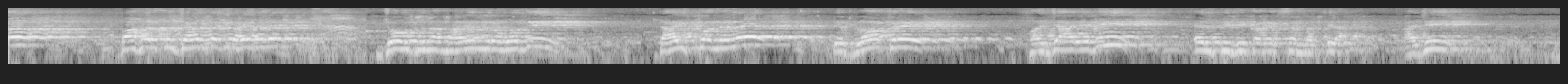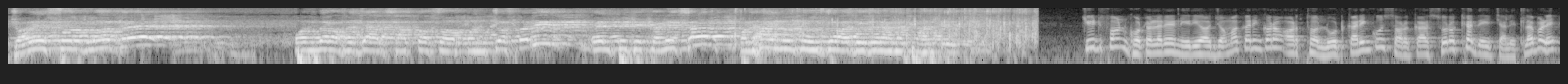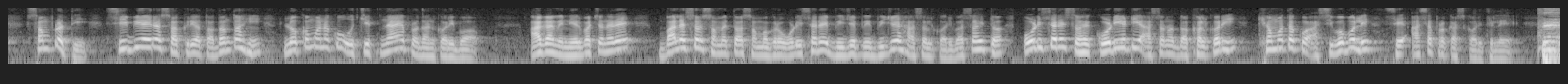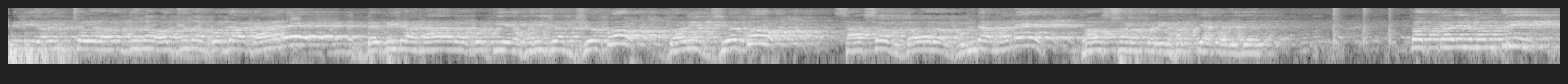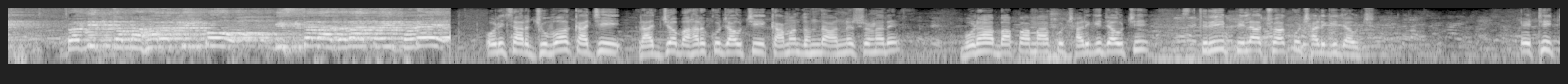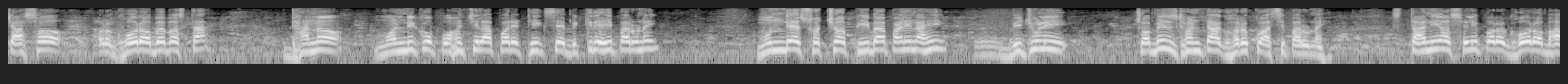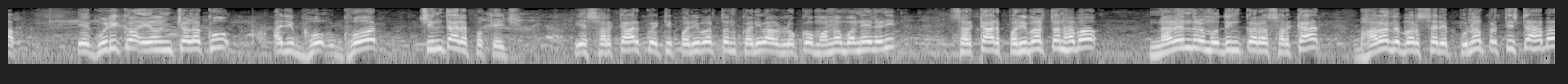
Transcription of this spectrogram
ବାହାରକୁ ଯାଆନ୍ତା କି ଭାଇମାନେ ଯୋଉଦିନ ନରେନ୍ଦ୍ର ମୋଦି ଦାୟିତ୍ୱ ନେଲେ ଏ ବ୍ଲକରେ ହଜାରେ ବି ଏଲପିଜି କନେକ୍ସନ ନଥିଲା ଆଜି ଜଳେଶ୍ୱର ବ୍ଲକରେ ପନ୍ଦର ହଜାର ସାତଶହ ପଞ୍ଚସ୍ତରୀ ଏଲପିଜି କନେକ୍ସନ ପ୍ରଧାନମନ୍ତ୍ରୀ ଉଜ୍ଜଳା ଯୋଜନାରେ ପହଞ୍ଚେଇଛି ଚିଟ୍ଫଣ୍ଡ ଘୋଟାଲାରେ ନିରୀହ ଜମାକାରୀଙ୍କର ଅର୍ଥ ଲୁଟ୍କାରୀଙ୍କୁ ସରକାର ସୁରକ୍ଷା ଦେଇ ଚାଲିଥିଲା ବେଳେ ସମ୍ପ୍ରତି ସିବିଆଇର ସକ୍ରିୟ ତଦନ୍ତ ହିଁ ଲୋକମାନଙ୍କୁ ଉଚିତ ନ୍ୟାୟ ପ୍ରଦାନ କରିବ ଆଗାମୀ ନିର୍ବାଚନରେ ବାଲେଶ୍ୱର ସମେତ ସମଗ୍ର ଓଡ଼ିଶାରେ ବିଜେପି ବିଜୟ ହାସଲ କରିବା ସହିତ ଓଡ଼ିଶାରେ ଶହେ କୋଡ଼ିଏଟି ଆସନ ଦଖଲ କରି କ୍ଷମତାକୁ ଆସିବ ବୋଲି ସେ ଆଶା ପ୍ରକାଶ କରିଥିଲେ। ଶାସକ ଦଳର ଗୁଣ୍ଡାମାନେ ଧର୍ଷଣ କରି ହତ୍ୟା କରିଦିଅନ୍ତି ତତ୍କାଳୀନ ମନ୍ତ୍ରୀ ପ୍ରଦୀପ୍ତ ମହାରଥୀଙ୍କୁ ଇସ୍ତଫା ଦେବା ପାଇଁ ପଡ଼େ ଓଡ଼ିଶାର ଯୁବକ ଆଜି ରାଜ୍ୟ ବାହାରକୁ ଯାଉଛି କାମଧନ୍ଦା ଅନ୍ୱେଷଣରେ ବୁଢ଼ା ବାପା ମାଆକୁ ଛାଡ଼ିକି ଯାଉଛି ସ୍ତ୍ରୀ ପିଲା ଛୁଆକୁ ଛାଡ଼ିକି ଯାଉଛି ଏଠି ଚାଷର ଘୋର ଅବ୍ୟବସ୍ଥା ଧାନ ମଣ୍ଡିକୁ ପହଞ୍ଚିଲା ପରେ ଠିକ୍ସେ ବିକ୍ରି ହୋଇପାରୁନାହିଁ ମୁନ୍ଦେ ସ୍ୱଚ୍ଛ ପିଇବା ପାଣି ନାହିଁ ବିଜୁଳି ଚବିଶ ଘଣ୍ଟା ଘରକୁ ଆସିପାରୁନାହିଁ ସ୍ଥାନୀୟ ଶିଳ୍ପର ଘୋର ଅଭାବ ଏଗୁଡ଼ିକ ଏ ଅଞ୍ଚଳକୁ ଆଜି ଭୋ- ଘୋର ଚିନ୍ତାରେ ପକାଇଛି ଇଏ ସରକାରକୁ ଏଠି ପରିବର୍ତ୍ତନ କରିବାର ଲୋକ ମନ ବନେଇଲେଣି ସରକାର ପରିବର୍ତ୍ତନ ହେବ ନରେନ୍ଦ୍ର ମୋଦିଙ୍କର ସରକାର ଭାରତବର୍ଷରେ ପୁନଃ ପ୍ରତିଷ୍ଠା ହେବ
